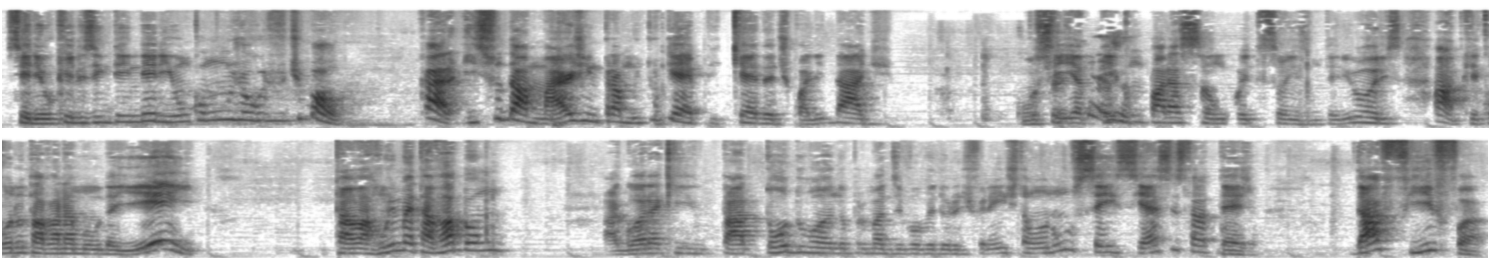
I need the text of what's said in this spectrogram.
seria o que eles entenderiam como um jogo de futebol. Cara, isso dá margem para muito gap, queda de qualidade. Com Você certeza. ia ter comparação com edições anteriores. Ah, porque quando tava na mão da EA, tava ruim, mas tava bom. Agora que tá todo ano para uma desenvolvedora diferente, então eu não sei se essa estratégia da FIFA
